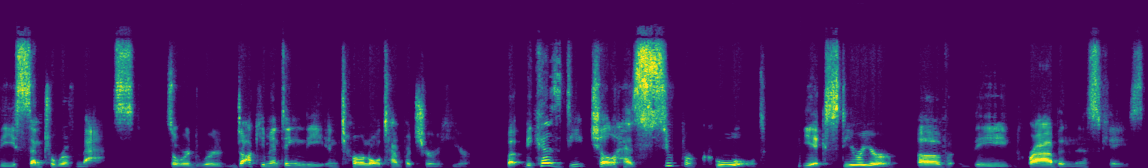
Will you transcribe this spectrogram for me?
the center of mass. So we're, we're documenting the internal temperature here. But because Deep Chill has super cooled the exterior of the crab in this case,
